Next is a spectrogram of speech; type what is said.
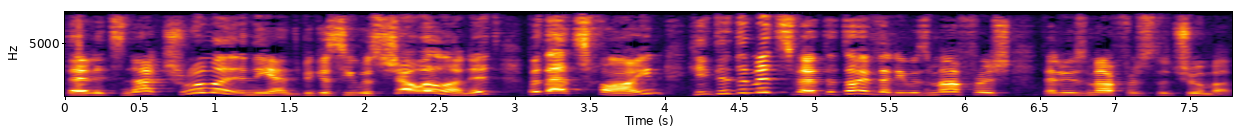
that it's not truma in the end because he was shawal on it, but that's fine. He did the mitzvah at the time that he was mafresh, that he was mafresh the truma.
